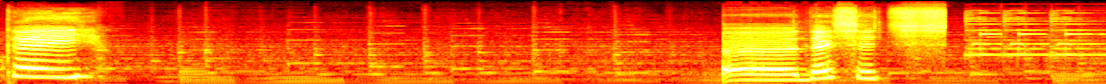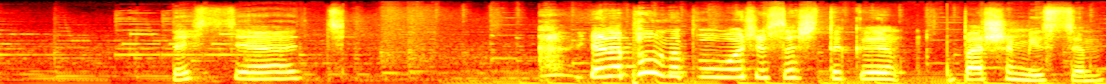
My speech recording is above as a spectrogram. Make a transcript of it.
Окей. Е, Десять. Десять. Я напевно получу все ж таки перше місце.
